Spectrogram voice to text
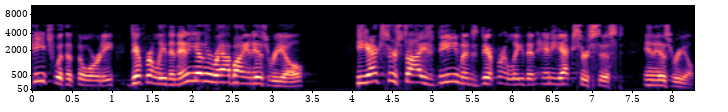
teach with authority differently than any other rabbi in Israel, he exorcised demons differently than any exorcist in Israel.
